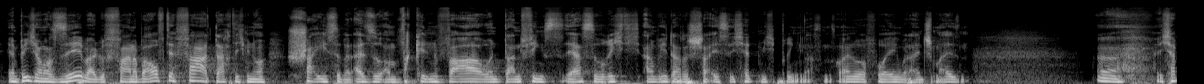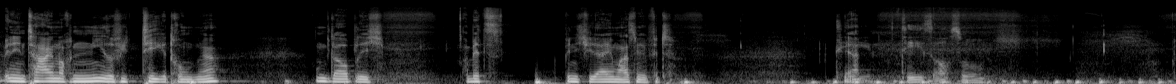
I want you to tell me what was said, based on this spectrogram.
Dann bin ich auch noch selber gefahren, aber auf der Fahrt dachte ich mir nur, scheiße, weil alles so am Wackeln war und dann fing es erst so richtig an, wo ich dachte, scheiße, ich hätte mich bringen lassen sollen oder vorher irgendwann einschmeißen. Äh, Ich habe in den Tagen noch nie so viel Tee getrunken, ne? Unglaublich. Aber jetzt bin ich wieder einigermaßen wieder fit. Tee. Ja. Tee ist auch so.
